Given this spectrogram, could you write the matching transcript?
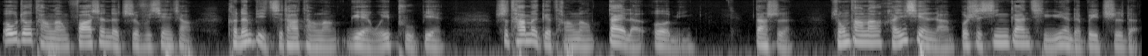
欧洲螳螂发生的吃孵现象可能比其他螳螂远为普遍，是它们给螳螂带来恶名。但是，雄螳螂很显然不是心甘情愿的被吃的。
